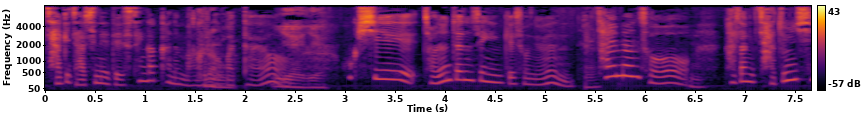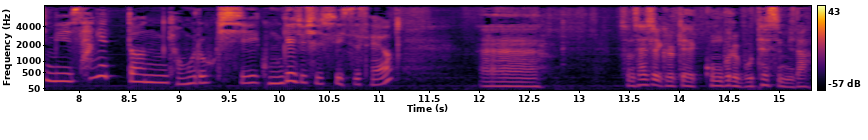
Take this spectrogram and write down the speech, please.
자기 자신에 대해서 생각하는 마음인 그럼요. 것 같아요. 예, 예. 혹시 전현태 선생님께서는 네. 살면서 음. 가장 자존심이 상했던 경우를 혹시 공개해 주실 수 있으세요? 에, 전 사실 그렇게 공부를 못했습니다.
